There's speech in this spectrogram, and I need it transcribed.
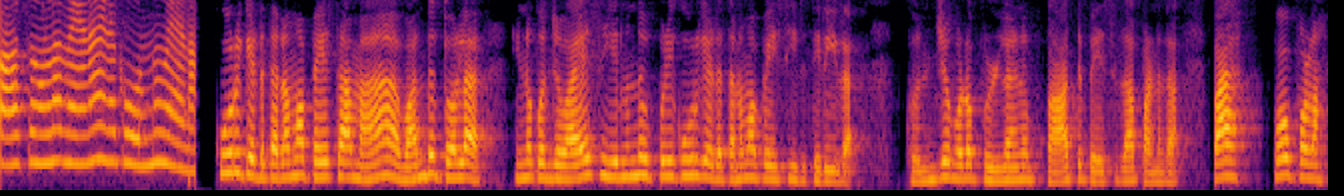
பாசம்லாம் வேணாம் எனக்கு ஒன்றும் வேணாம். கூறு தனமா பேசாம வந்து தொலை. இன்னும் கொஞ்சம் வயசு இருந்து இப்படி கூறு தனமா பேசிட்டு தெரியல கொஞ்சம் கூட புள்ளன்னு பார்த்து பேசுதா பண்ணுதா. வா போ போலாம்.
